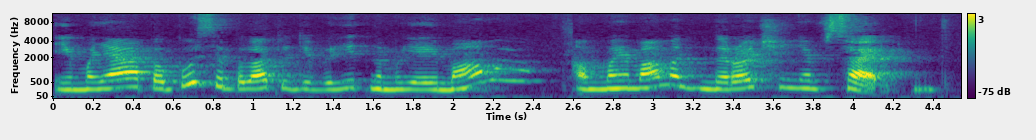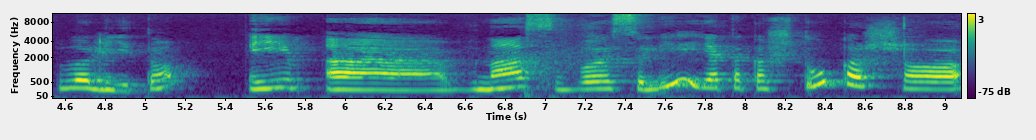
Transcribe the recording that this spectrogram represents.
І моя бабуся була тоді вагітна моєю мамою. А моя мама день народження в серпні. Це було літо. І е, в нас в селі є така штука, що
